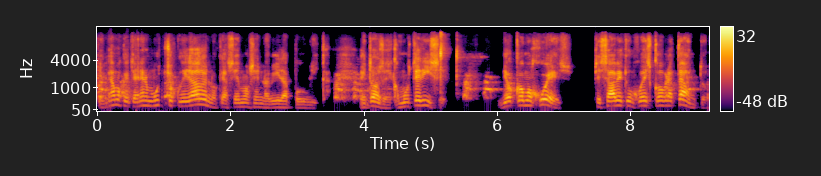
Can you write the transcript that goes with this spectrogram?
tengamos que tener mucho cuidado en lo que hacemos en la vida pública. Entonces, como usted dice, yo como juez, se sabe que un juez cobra tanto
